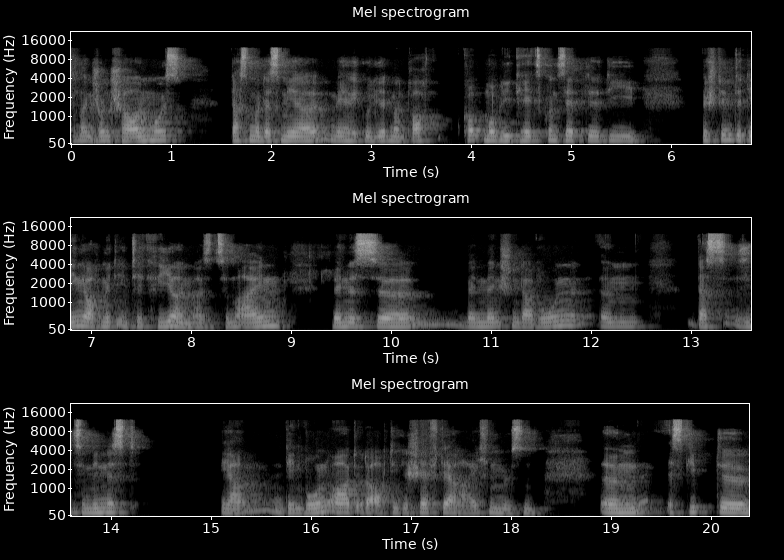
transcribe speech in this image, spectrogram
man schon schauen muss, dass man das mehr, mehr reguliert. Man braucht Mobilitätskonzepte, die bestimmte Dinge auch mit integrieren. Also zum einen, wenn es, äh, wenn Menschen da wohnen, ähm, dass sie zumindest ja, den Wohnort oder auch die Geschäfte erreichen müssen. Ähm, es gibt äh,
